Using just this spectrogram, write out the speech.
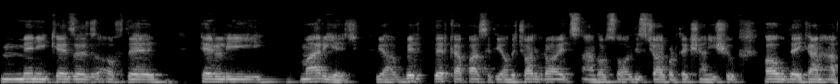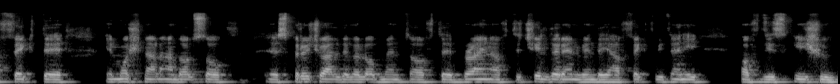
many cases of the early marriage. We have built their capacity on the child rights and also all this child protection issue, how they can affect the emotional and also Uh, spiritual development of the brain of the children when they affect with any of this issue.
